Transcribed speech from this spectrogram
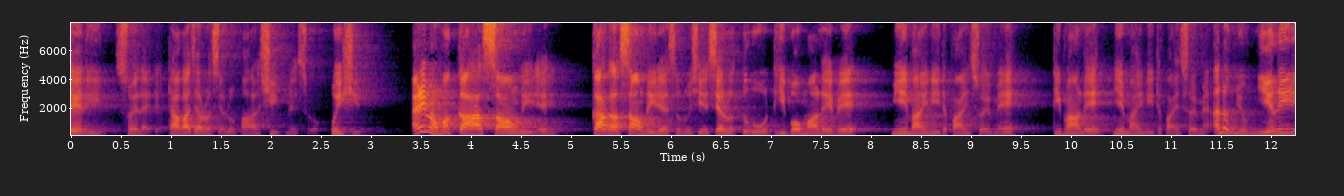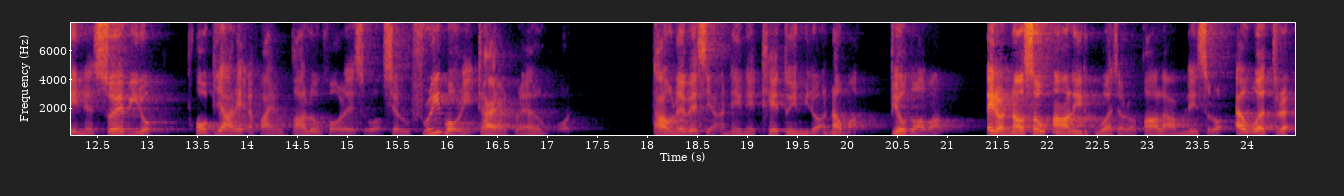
တဲ့လေးဆွဲလိုက်တယ်ဒါကကြတော့ဆရာတို့ဘာရှိမလဲဆိုတော့ weight ရှိအဲ့ဒီမှာမှာကားဆောင်းနေတယ်ကားကဆောင်းနေတယ်ဆိုလို့ရှိရင်ဆရာတို့သူ့ကိုဒီပေါ်မှာလည်းပဲမြင်းပိုင်းလေးတစ်ပိုင်းဆွဲမယ် ဒီမှာလည်းမြင်းပိုင်းလေးတစ်ပိုင်းဆွဲမယ်အဲ့လိုမျိုးမြင်းလေးတွေနဲ့ဆွဲပြီးတော့ဖော်ပြတဲ့အပိုင်းကိုဘာလို့ခေါ်လဲဆိုတော့ဆရာတို့ free body diagram လို့ခေါ်တယ်ဒါကိုလည်းပဲဆရာအနေနဲ့ထည့်သွင်းပြီးတော့အနောက်မှာပြောသွားပါအဲ့တော့နောက်ဆုံးအားလေးတစ်ခုကကြတော့ဘာလာမလဲဆိုတော့ outward threat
